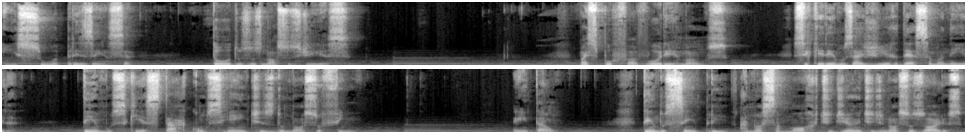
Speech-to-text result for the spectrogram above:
em Sua presença todos os nossos dias. Mas por favor, irmãos, se queremos agir dessa maneira, temos que estar conscientes do nosso fim. Então, tendo sempre a nossa morte diante de nossos olhos,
